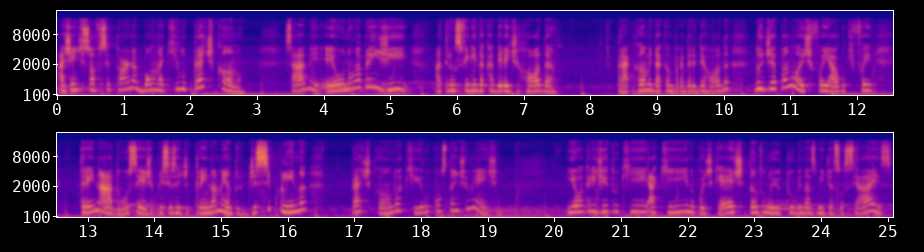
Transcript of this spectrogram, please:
a gente só se torna bom naquilo praticando, sabe? Eu não aprendi a transferir da cadeira de roda para a cama e da cama para cadeira de roda do dia para noite. Foi algo que foi treinado, ou seja, precisa de treinamento, disciplina, praticando aquilo constantemente. E eu acredito que aqui no podcast, tanto no YouTube, nas mídias sociais,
